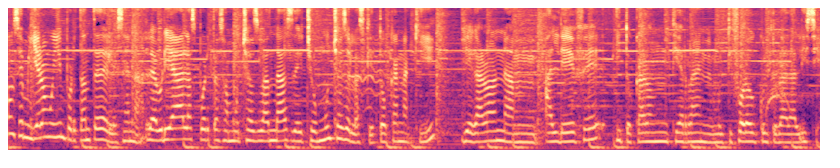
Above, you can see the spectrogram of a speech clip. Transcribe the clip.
un semillero muy importante de la escena. Le abría las puertas a muchas bandas. De hecho, muchas de las que tocan aquí llegaron a- al DF y tocaron tierra en el Multiforo Cultural Alicia.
